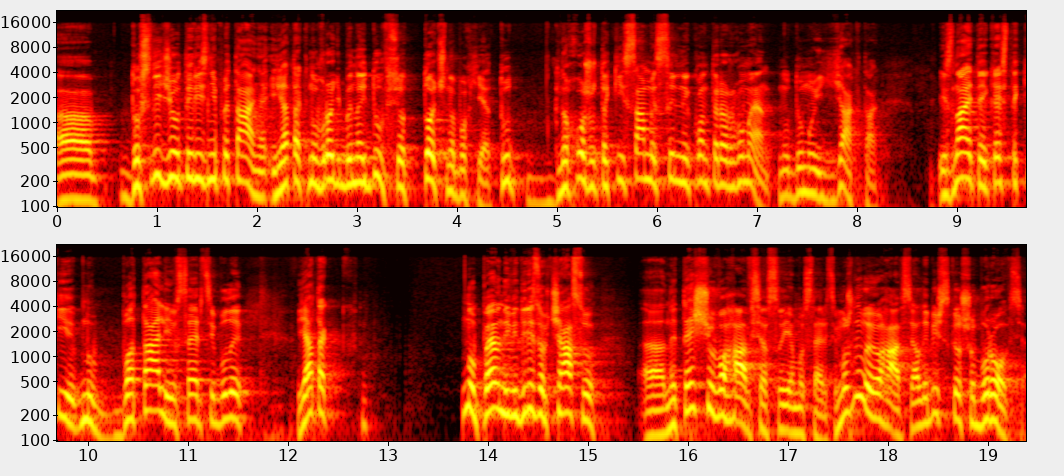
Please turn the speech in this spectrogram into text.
е, досліджувати різні питання. І я так, ну, вроді би, знайду, все точно Бог є. Тут знаходжу такий самий сильний контраргумент. Ну, думаю, як так? І знаєте, якісь такі ну, баталії в серці були. Я так, ну, певний відрізок часу е, не те, що вагався в своєму серці, можливо, і вагався, але більше скажу, що боровся.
